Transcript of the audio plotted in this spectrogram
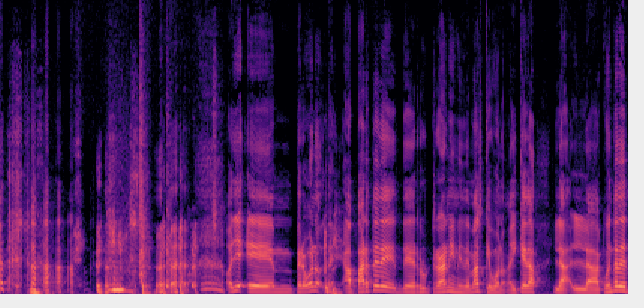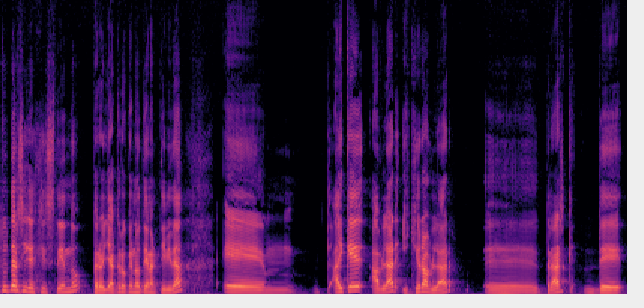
Oye, eh, pero bueno, aparte de, root running y demás, que bueno, ahí queda. La, cuenta de Twitter sigue existiendo, pero ya creo que no tiene actividad. Eh, hay que hablar, y quiero hablar, eh, Trask, de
